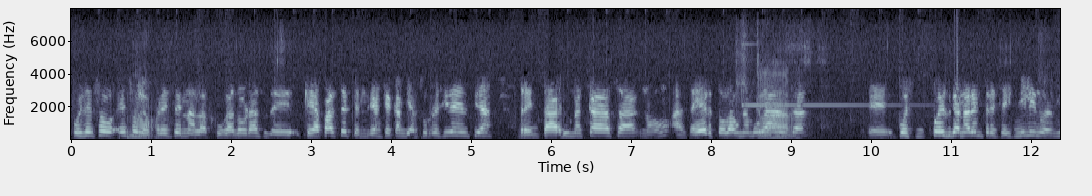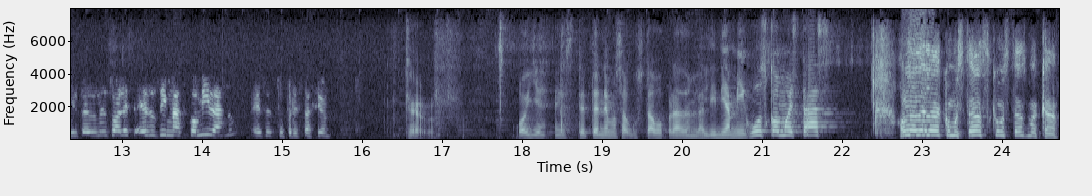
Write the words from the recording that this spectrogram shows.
Pues eso eso le ofrecen a las jugadoras de que aparte tendrían que cambiar su residencia, rentar una casa, ¿no? Hacer toda una mudanza. Claro. Eh, pues puedes ganar entre seis mil y nueve mil pesos mensuales, eso sí, más comida, ¿no? Esa es tu prestación. Qué. Oye, este, tenemos a Gustavo Prado en la línea. Mi Gus, ¿cómo estás? Hola Adela, ¿cómo estás? ¿Cómo estás, Maca?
